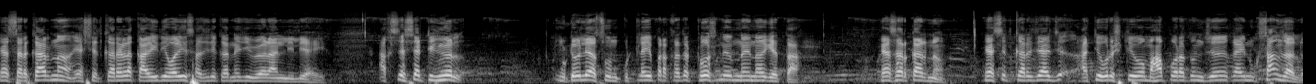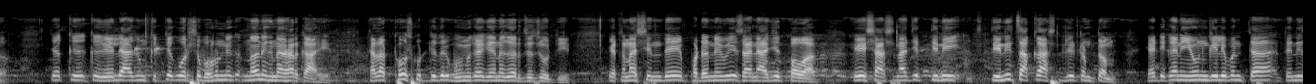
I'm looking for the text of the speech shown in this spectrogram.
या सरकारनं या शेतकऱ्याला काळी दिवाळी साजरी करण्याची वेळ आणलेली आहे. अक्षरशः टिंगल उठवले असून कुठल्याही प्रकारचा ठोस निर्णय न घेता या सरकारनं या शेतकऱ्याच्या जे अतिवृष्टी व महापुरातून जे काही नुकसान झालं ते क गेले अजून कित्येक वर्ष भरून निघ न निघण्यासारखं आहे. ह्याला ठोस कुठली तरी भूमिका घेणं गरजेची होती. एकनाथ शिंदे फडणवीस आणि अजित पवार हे शासनाचे तिन्ही तिन्ही चाकं असलेली टमटम या ठिकाणी येऊन गेली पण त्या त्यांनी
